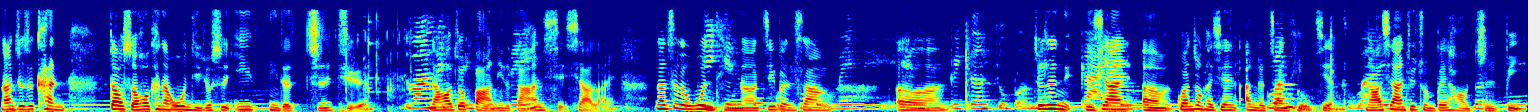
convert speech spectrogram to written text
那就是看到时候看到问题，就是依你的直觉，然后就把你的答案写下来。那这个问题呢，基本上，呃，就是你你现在呃，观众可以先按个暂停键，然后现在去准备好纸笔。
